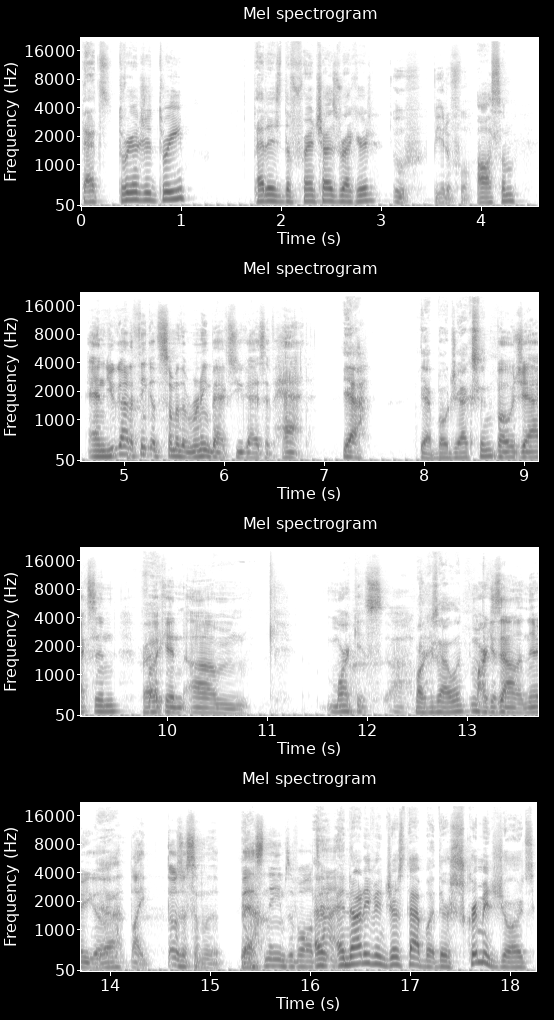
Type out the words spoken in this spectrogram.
that's 303. That is the franchise record. Oof. Beautiful. Awesome. And you got to think of some of the running backs you guys have had. Yeah. Yeah. Bo Jackson, Bo Jackson, Right. fucking um, Marcus. Uh, Marcus Allen. Marcus Allen. There you go. Yeah. Like those are some of the best names of all And, time. and not even just that, but their scrimmage yards,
